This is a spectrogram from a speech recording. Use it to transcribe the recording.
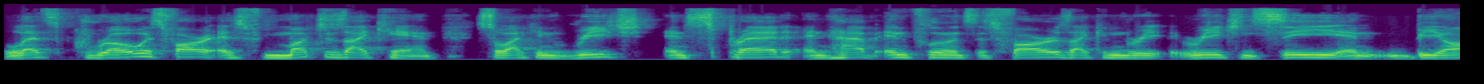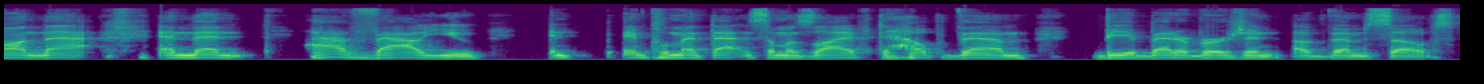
let's grow as far as much as I can so I can reach and spread and have influence as far as I can re- reach and see and beyond that. And then have value and implement that in someone's life to help them be a better version of themselves.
